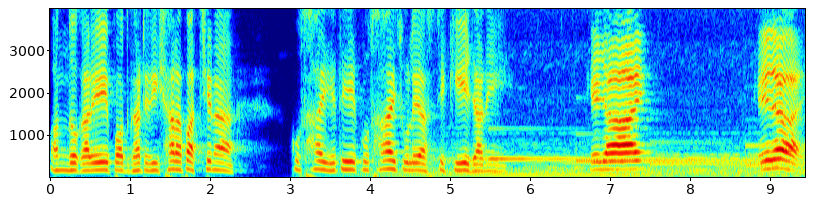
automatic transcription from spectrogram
অন্ধকারে পথঘাটের ইশারা পাচ্ছে না। কোথায় যেতে কোথায় চলে আসছে, কে জানে? কে যায়? কে যায়?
